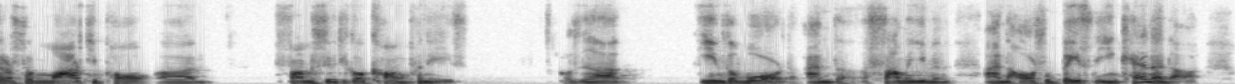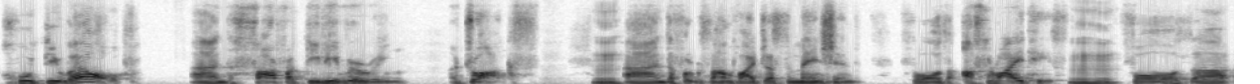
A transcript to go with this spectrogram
there's a multiple um, pharmaceutical companies that in the world and some even and also based in Canada who develop and sulfur delivering drugs. Mm. And for example, I just mentioned for the arthritis, mm-hmm. for the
